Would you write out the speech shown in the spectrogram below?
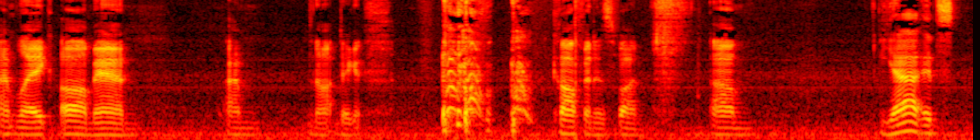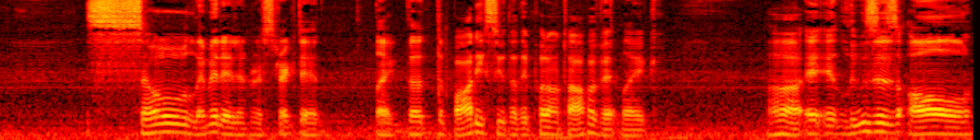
I'm like, oh man, I'm not digging. Coffin is fun. Um, yeah, it's so limited and restricted. Like the the bodysuit that they put on top of it, like, uh, it, it loses all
